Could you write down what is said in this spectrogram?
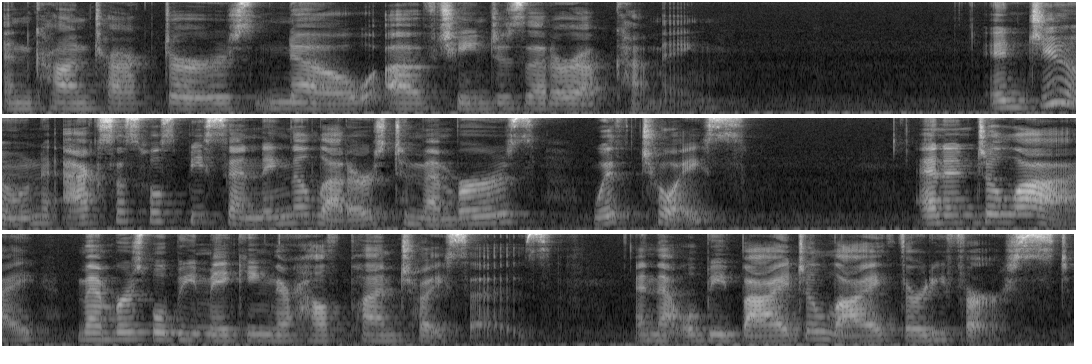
and contractors know of changes that are upcoming. In June, AHCCCS will be sending the letters to members with choice, and in July, members will be making their health plan choices and that will be by July 31st.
